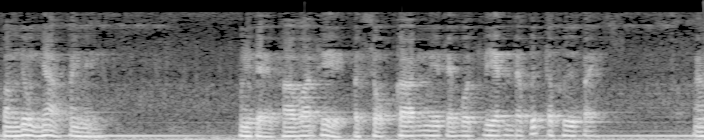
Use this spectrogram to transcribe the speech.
ความยุ่งยากไม่มี มีแต่ภาวะที่ประสบการณ์ มีแต่บทเรียนแต่พึ่ตะพือไปนะ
